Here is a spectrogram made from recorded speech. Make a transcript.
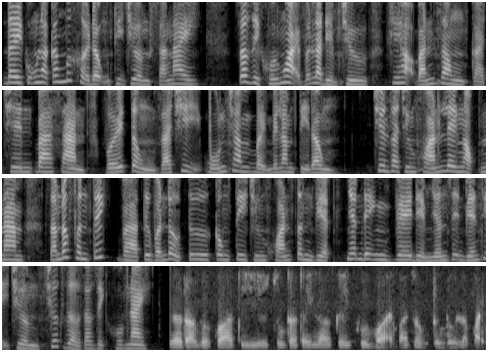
Đây cũng là các mức khởi động thị trường sáng nay. Giao dịch khối ngoại vẫn là điểm trừ khi họ bán dòng cả trên 3 sàn với tổng giá trị 475 tỷ đồng chuyên gia chứng khoán Lê Ngọc Nam, giám đốc phân tích và tư vấn đầu tư công ty chứng khoán Tân Việt nhận định về điểm nhấn diễn biến thị trường trước giờ giao dịch hôm nay. Giai đoạn vừa qua thì chúng ta thấy là cái khối ngoại bán dòng tương đối là mạnh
